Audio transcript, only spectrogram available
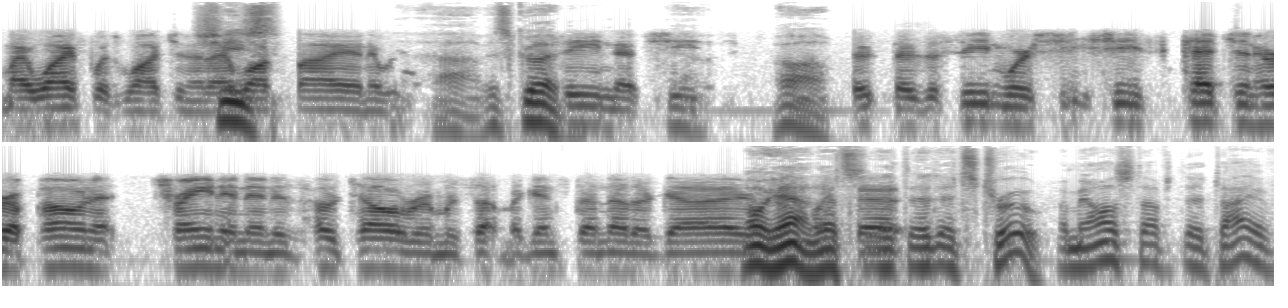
my wife was watching it. She's, I walked by, and it was uh, it's good. Scene that she. Oh. There, there's a scene where she she's catching her opponent training in his hotel room or something against another guy. Oh yeah, that's like that. that's true. I mean, all the stuff that I have.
